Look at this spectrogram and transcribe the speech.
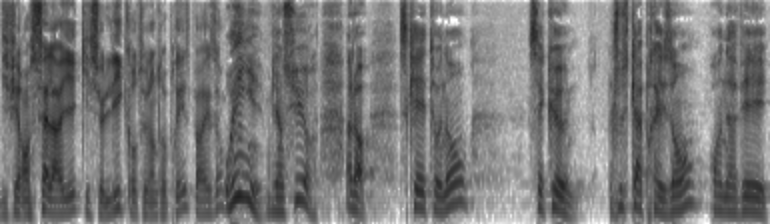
différents salariés qui se lient contre une entreprise, par exemple? Oui, bien sûr. Alors, ce qui est étonnant, c'est que jusqu'à présent, on avait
